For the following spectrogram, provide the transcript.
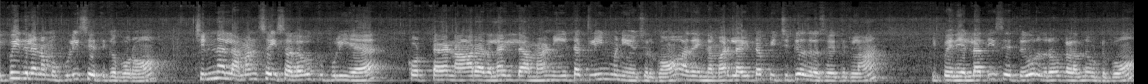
இப்போ இதில் நம்ம புளி சேர்த்துக்க போகிறோம் சின்ன லெமன் சைஸ் அளவுக்கு புளியை கொட்டை நார் அதெல்லாம் இல்லாமல் நீட்டாக க்ளீன் பண்ணி வச்சுருக்கோம். அதை இந்த மாதிரி லைட்டாக பிச்சுட்டு அதில் சேர்த்துக்கலாம். இப்போ இது எல்லாத்தையும் சேர்த்து ஒரு தடவை கலந்து விட்டுப்போம்.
